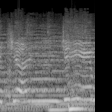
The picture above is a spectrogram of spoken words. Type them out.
Janji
